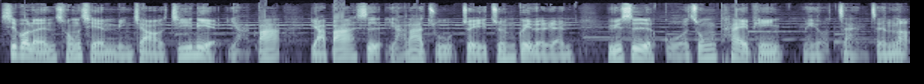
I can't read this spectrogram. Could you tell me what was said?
希伯伦从前名叫基列亚巴，亚巴是亚纳族最尊贵的人，于是国中太平，没有战争了。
